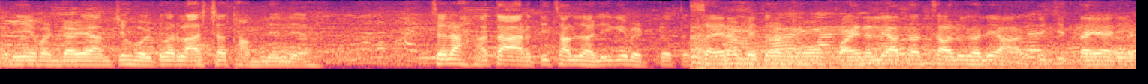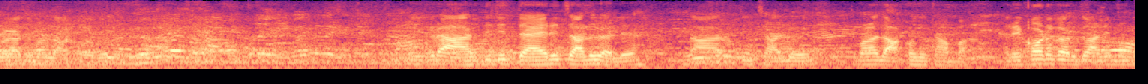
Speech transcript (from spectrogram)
आणि हे मंडळी आमची होल्टवर लास्टच्या थांबलेली आहे. चला आता आरती चालू झाली की भेटतो तो. साईराम मित्रांनो फायनली आता चालू झाली आरतीची तयारी. मला बघा तुम्हाला दाखवतो. इकडे आरतीची तयारी चालू झाली आहे. आता आरती चालू आहे. तुम्हाला दाखवतो थांबा. रेकॉर्ड करतो आणि मग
